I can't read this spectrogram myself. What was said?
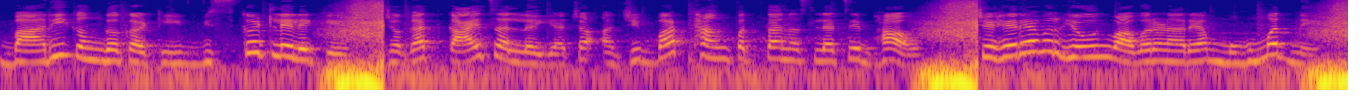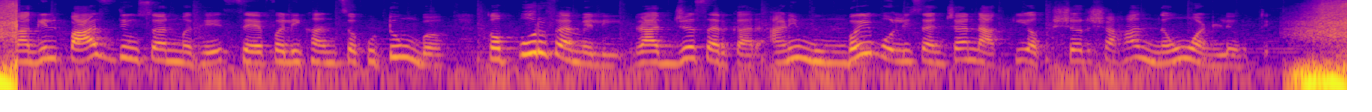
बारीक अंगकाठी विस्कटलेले केस जगात काय चाललंय याच्या अजिबात ठांगपत्ता नसल्याचे भाव चेहऱ्यावर घेऊन वावरणाऱ्या मोहम्मदने मागील पाच दिवसांमध्ये सैफ अली खानचं कुटुंब कपूर फॅमिली राज्य सरकार आणि मुंबई पोलिसांच्या नाकी अक्षरशः नऊ आणले होते.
